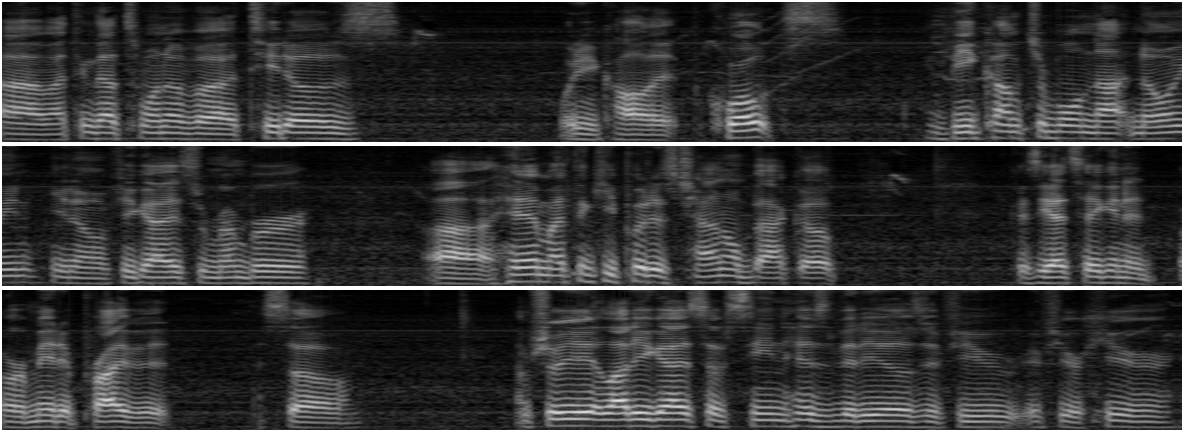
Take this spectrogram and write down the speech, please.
Um, I think that's one of uh, Tito's what do you call it quotes. Be comfortable not knowing. You know, if you guys remember uh, him, I think he put his channel back up because he had taken it or made it private. So I'm sure you, a lot of you guys have seen his videos if you if you're here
